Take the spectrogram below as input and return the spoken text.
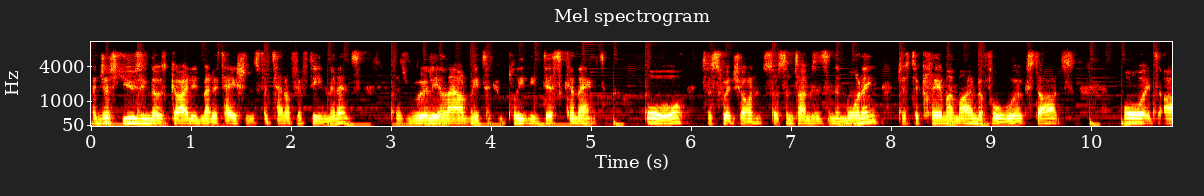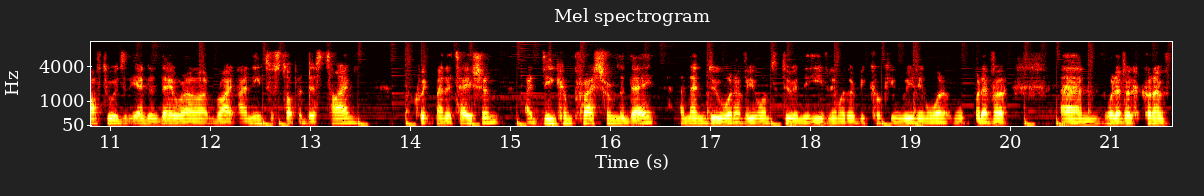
And just using those guided meditations for 10 or 15 minutes has really allowed me to completely disconnect or to switch on. So sometimes it's in the morning just to clear my mind before work starts, or it's afterwards at the end of the day where I'm like, right, I need to stop at this time. Quick meditation. I decompress from the day and then do whatever you want to do in the evening, whether it be cooking, reading, whatever, um, whatever kind of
